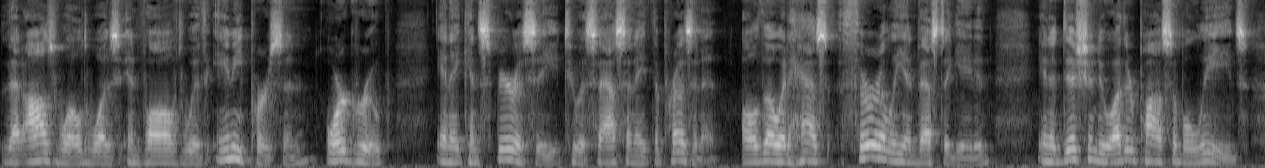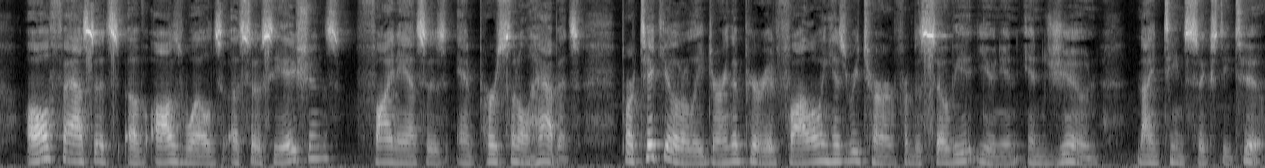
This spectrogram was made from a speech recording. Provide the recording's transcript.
that Oswald was involved with any person or group in a conspiracy to assassinate the president, although it has thoroughly investigated, in addition to other possible leads, all facets of Oswald's associations, finances, and personal habits, particularly during the period following his return from the Soviet Union in June 1962.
